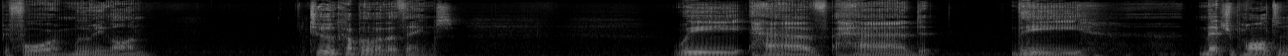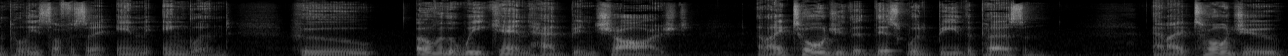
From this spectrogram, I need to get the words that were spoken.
before moving on to a couple of other things. We have had the Metropolitan Police Officer in England who over the weekend had been charged. And I told you that this would be the person. And I told you,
